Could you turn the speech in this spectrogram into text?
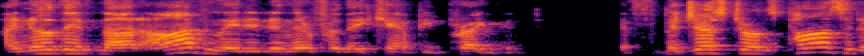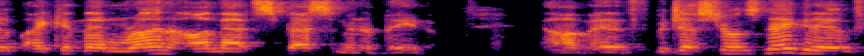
I know they've not ovulated and therefore they can't be pregnant. If the progesterone's positive, I can then run on that specimen of beta. Um, and if the progesterone's negative,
